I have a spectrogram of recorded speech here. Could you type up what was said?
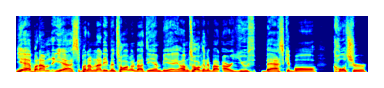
Yeah, but I'm yes, but I'm not even talking about the NBA. I'm talking about our youth basketball culture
